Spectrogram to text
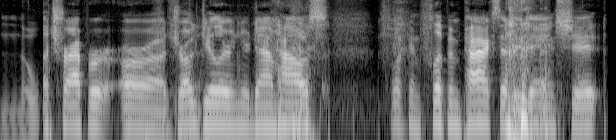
Nope. a trapper or a drug dealer in your damn house, fucking flipping packs every day and shit.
